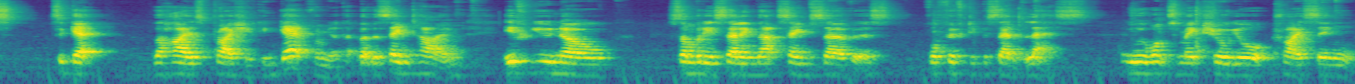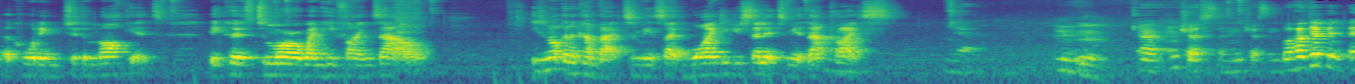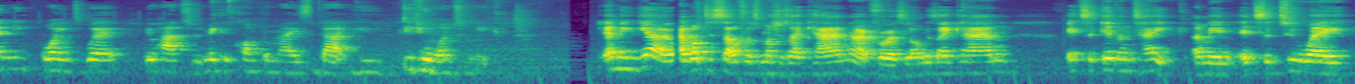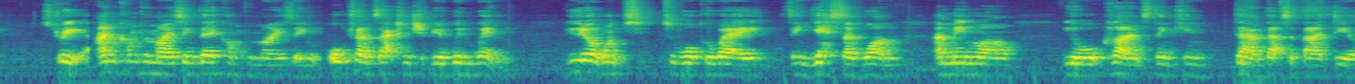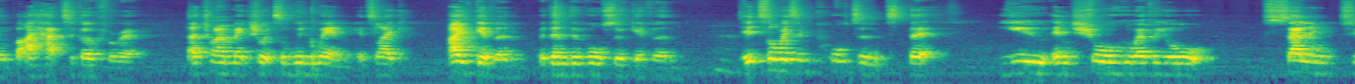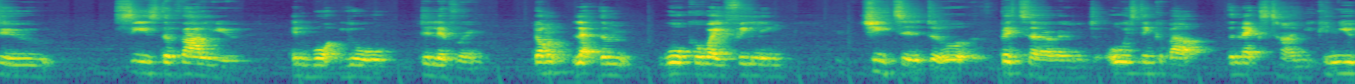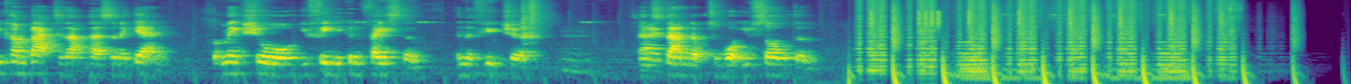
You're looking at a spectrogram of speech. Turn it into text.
to get the highest price you can get from your, but at the same time, if you know somebody is selling that same service for 50% less, you will want to make sure you're pricing according to the market because tomorrow when he finds out, he's not going to come back to me. It's like, why did you sell it to me at that price? Yeah. Mm. Mm. Uh, interesting, interesting. But have there been any points where you had to make a compromise that you didn't want to make? I mean, yeah, I want to sell for as much as I can, uh, for as long as I can. It's a give and take. I mean, it's a two way street. I'm compromising, they're compromising. All transactions should be a win win. You don't want to walk away saying, Yes, I won. And meanwhile, your client's thinking, Damn, that's a bad deal, but I had to go for it. I try and make sure it's a win win. It's like I've given, but then they've also given. Hmm. It's always important that you ensure whoever you're selling to sees the value in what you're delivering. Don't let them walk away feeling cheated or bitter and always think about the next time you can you come back to that person again but make sure you feel you can face them in the future and stand up to what you sold them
